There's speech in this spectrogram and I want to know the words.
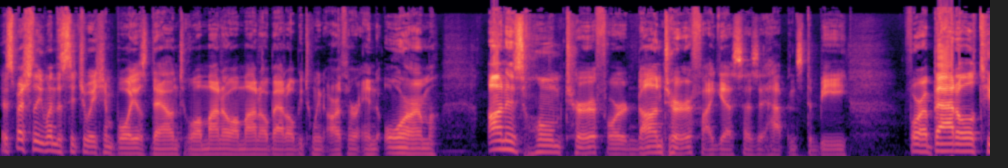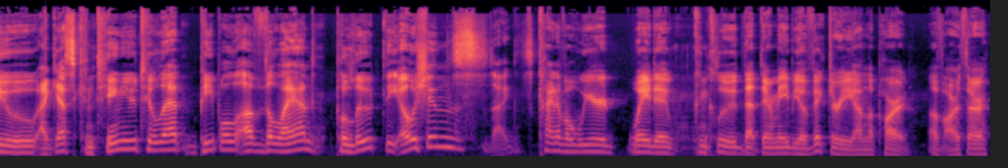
especially when the situation boils down to a mano a mano battle between Arthur and Orm on his home turf, or non turf, I guess, as it happens to be, for a battle to, I guess, continue to let people of the land pollute the oceans. It's kind of a weird way to conclude that there may be a victory on the part of Arthur.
